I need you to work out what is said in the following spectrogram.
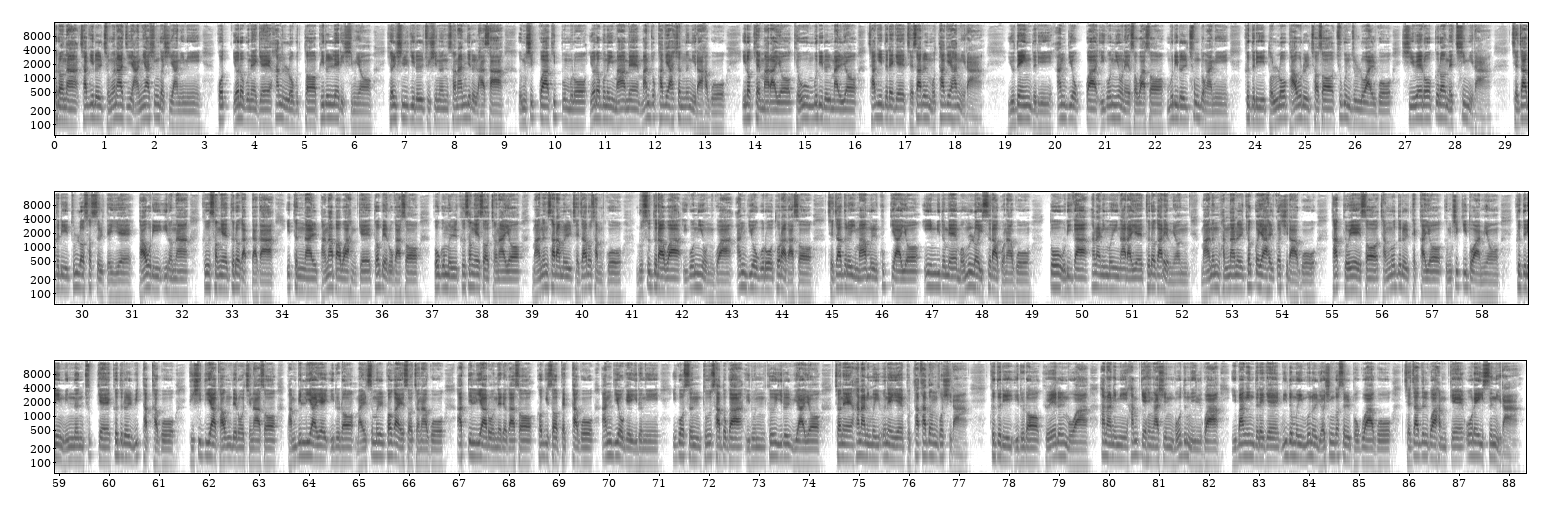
그러나 자기를 증언하지 아니하신 것이 아니니 곧 여러분에게 하늘로부터 비를 내리시며 결실기를 주시는 선한 일을 하사 음식과 기쁨으로 여러분의 마음에 만족하게 하셨느니라 하고 이렇게 말하여 겨우 무리를 말려 자기들에게 제사를 못하게 하니라. 유대인들이 안디옥과 이고니온에서 와서 무리를 충동하니 그들이 돌로 바울을 쳐서 죽은 줄로 알고 시외로 끌어내치니라. 제자들이 둘러섰을 때에 바울이 일어나 그 성에 들어갔다가 이튿날 바나바와 함께 더베로 가서 복음을 그 성에서 전하여 많은 사람을 제자로 삼고 루스드라와 이고니온과 안디옥으로 돌아가서 제자들의 마음을 굳게 하여 이 믿음에 머물러 있으라 권하고 또 우리가 하나님의 나라에 들어가려면 많은 환난을 겪어야 할 것이라고 각 교회에서 장로들을 택하여 금식 기도하며 그들이 믿는 주께 그들을 위탁하고 비시디아 가운데로 지나서 밤빌리아에 이르러 말씀을 버가에서 전하고 아딜리아로 내려가서 거기서 배 타고 안디옥에 이르니 이곳은 두 사도가 이룬 그 일을 위하여 전에 하나님의 은혜에 부탁하던 곳이라. 그들이 이르러 교회를 모아 하나님이 함께 행하신 모든 일과 이방인들에게 믿음의 문을 여신 것을 보고하고 제자들과 함께 오래 있으니라.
